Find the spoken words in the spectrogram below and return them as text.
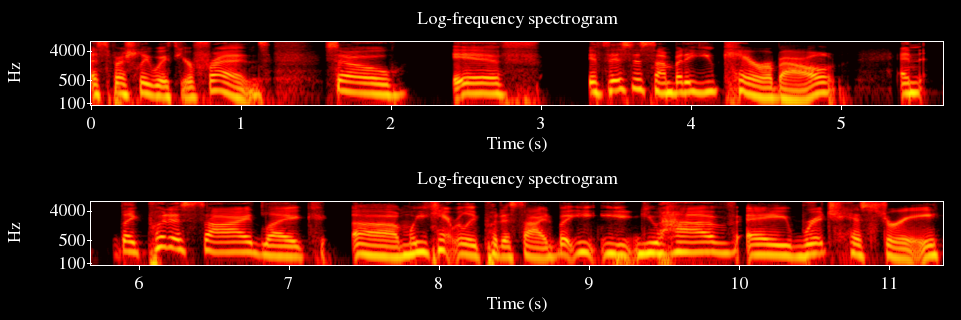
especially with your friends. So if if this is somebody you care about and like put aside like um, well you can't really put aside but you, you, you have a rich history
